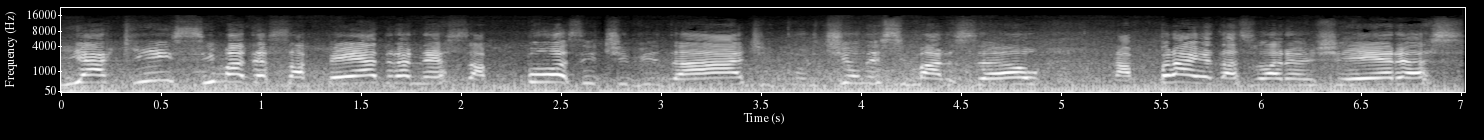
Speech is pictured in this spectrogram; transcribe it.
E aqui em cima dessa pedra, nessa positividade, curtindo esse marzão, na Praia das Laranjeiras,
